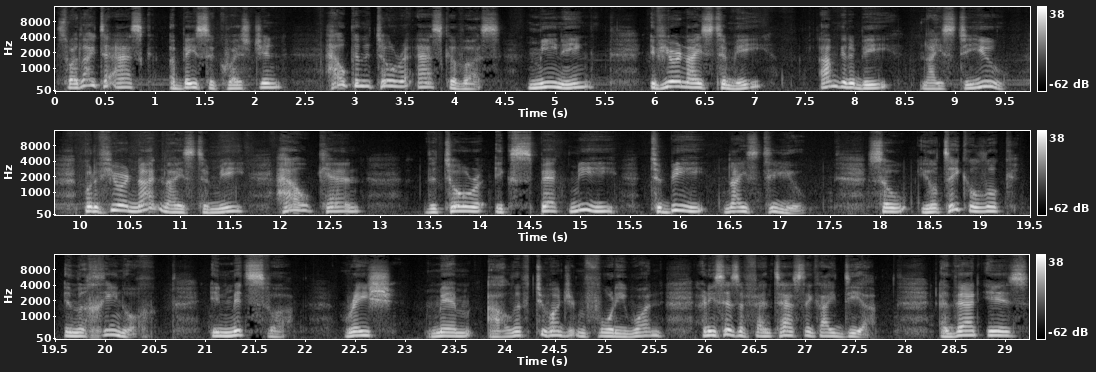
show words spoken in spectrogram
So I'd like to ask a basic question. How can the Torah ask of us? Meaning, if you're nice to me, I'm going to be nice to you. But if you're not nice to me, how can the Torah expect me to be nice to you? So you'll take a look in the Chinuch, in Mitzvah, Reish Mem Aleph 241, and he says a fantastic idea. And that is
